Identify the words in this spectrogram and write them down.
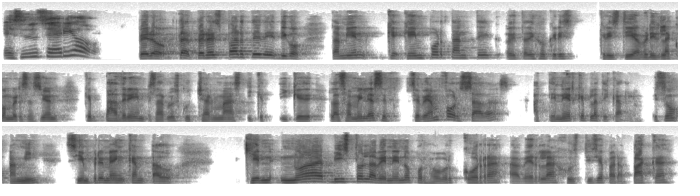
¿Es en serio? Pero, pero es parte de, digo, también, qué, qué importante, ahorita dijo Cris, Cristi, abrir la conversación. Qué padre empezarlo a escuchar más y que, y que las familias se, se, vean forzadas a tener que platicarlo. Eso a mí siempre me ha encantado. Quien no ha visto La Veneno, por favor, corra a verla. Justicia para Paca.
